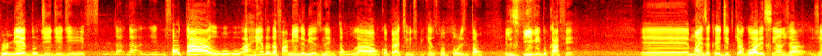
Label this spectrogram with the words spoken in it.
por medo de, de, de, de, de faltar o, a renda da família mesmo. Né? Então, lá é uma cooperativa de pequenos produtores, então eles vivem do café. É, mas acredito que agora, esse ano, já, já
